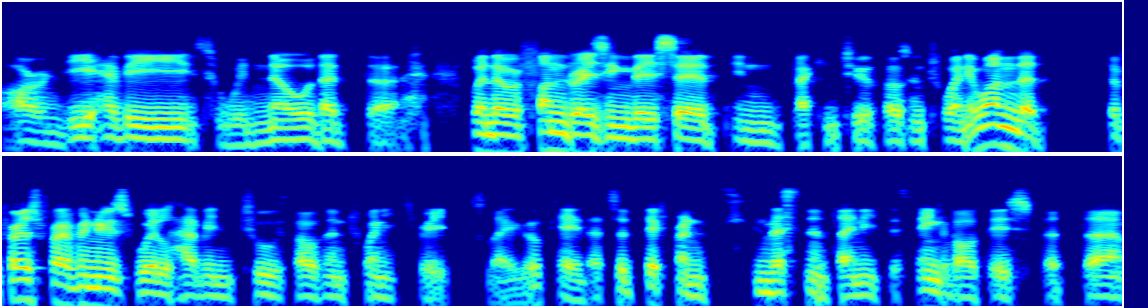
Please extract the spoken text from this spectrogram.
R&D heavy, so we know that uh, when they were fundraising, they said in back in 2021 that the first revenues will have in 2023. It's like okay, that's a different investment. I need to think about this, but uh,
